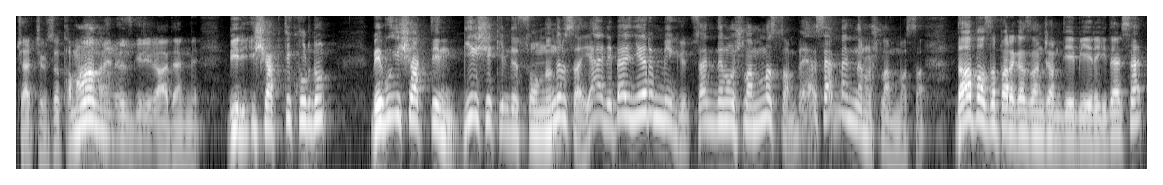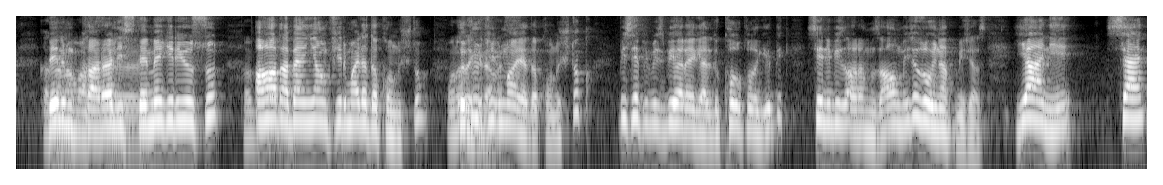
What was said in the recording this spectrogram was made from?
çerçevesinde tamamen özgür iradenle bir iş akti kurdun. Ve bu iş aktin bir şekilde sonlanırsa yani ben yarın bir gün senden hoşlanmazsam veya sen benden hoşlanmazsan daha fazla para kazanacağım diye bir yere gidersen benim kara listeme giriyorsun. Tabii, Aha tabii. da ben yan firmayla da konuştum. Ona da Öbür giremezsin. firmayla da konuştuk. Biz hepimiz bir araya geldik kol kola girdik. Seni biz aramıza almayacağız oynatmayacağız. Yani sen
